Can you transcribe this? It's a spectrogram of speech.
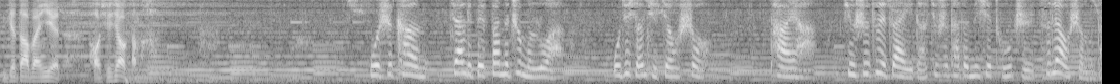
你这大半夜的跑学校干嘛？我是看家里被翻得这么乱，我就想起教授，他呀平时最在意的就是他的那些图纸、资料什么的，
